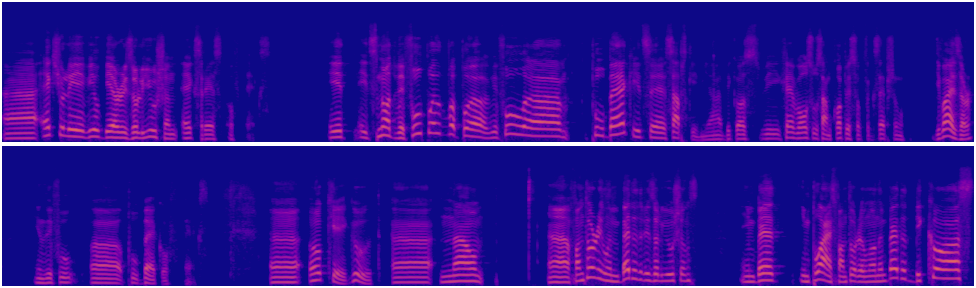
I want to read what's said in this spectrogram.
uh, actually will be a resolution X res of X. It, it's not the full, pull, the full uh, pullback, it's a subscheme, yeah, because we have also some copies of exceptional divisor in the full uh, pullback of X. Uh, okay, good. Uh, now, uh, embedded resolutions embed implies functorial non-embedded because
